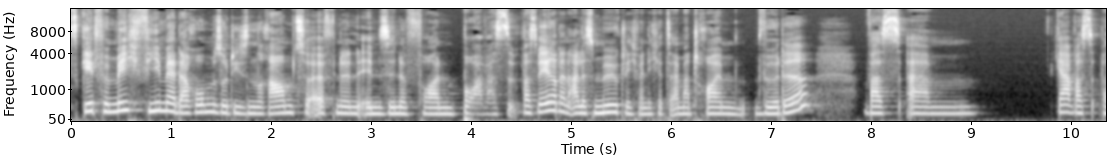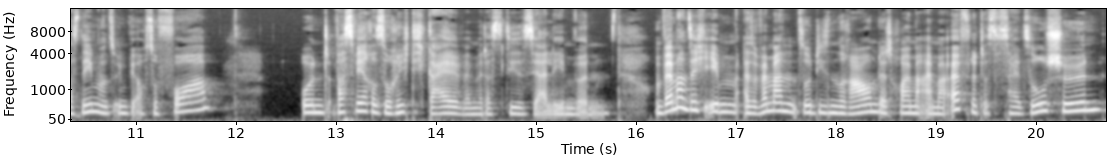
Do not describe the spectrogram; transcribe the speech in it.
es geht für mich viel mehr darum, so diesen Raum zu öffnen im Sinne von, boah, was, was wäre denn alles möglich, wenn ich jetzt einmal träumen würde? Was, ähm, ja, was, was nehmen wir uns irgendwie auch so vor? Und was wäre so richtig geil, wenn wir das dieses Jahr erleben würden? Und wenn man sich eben, also wenn man so diesen Raum der Träume einmal öffnet, das ist halt so schön,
